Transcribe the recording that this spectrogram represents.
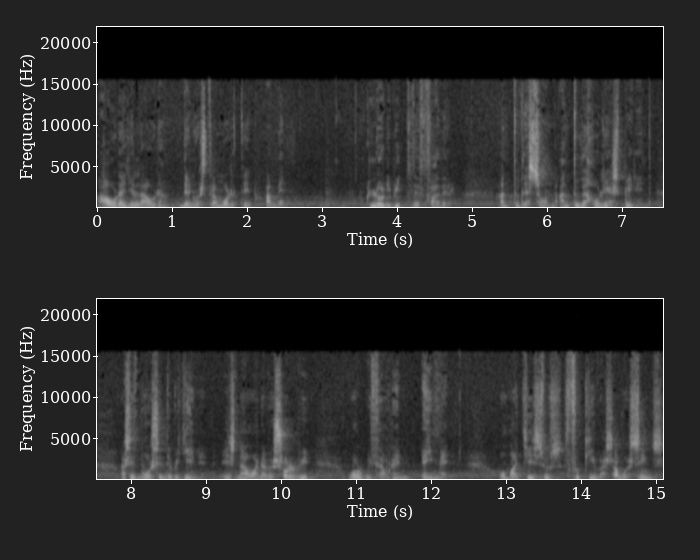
ahora y en la hora de nuestra muerte. Amén. Glory be to the Father, and to the Son, and to the Holy Spirit, as it was in the beginning, is now, and ever shall be, world without end. Amen. O my Jesus, forgive us our sins,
